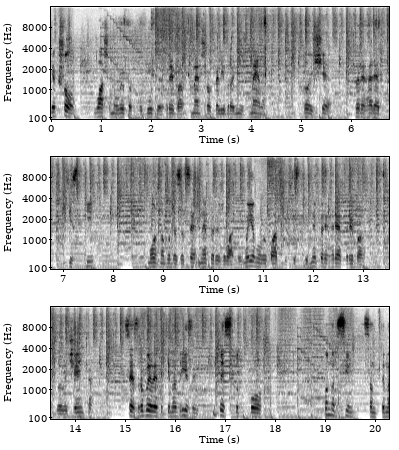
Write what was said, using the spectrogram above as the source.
Якщо в вашому випадку буде риба меншого калібра, ніж в мене, то ще перегорять кістки, можна буде за це не переживати. В моєму випадку кістки не перегорять, риба величенька. Все, зробили такі надрізи, десь тут по, по 0,7 см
